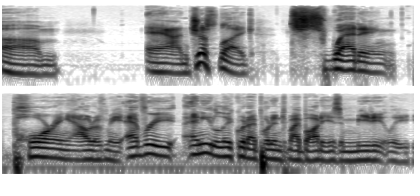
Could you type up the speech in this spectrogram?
um, and just like sweating pouring out of me. Every any liquid I put into my body is immediately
